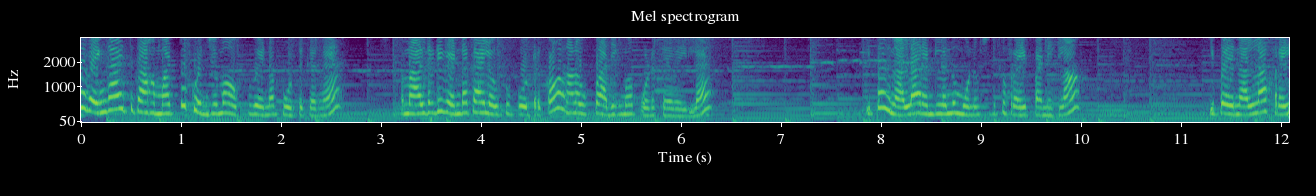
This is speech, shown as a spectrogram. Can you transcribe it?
இப்போ வெங்காயத்துக்காக மட்டும் கொஞ்சமாக உப்பு வேணா போட்டுக்கோங்க. நம்ம ஆல்ரெடி வெண்டைக்காயில் உப்பு போட்டிருக்கோம். அதனால் உப்பு அதிகமாக போட தேவையில்லை. இப்போ இது நல்லா ரெண்டுலேருந்து மூணு நிமிஷத்துக்கு ஃப்ரை பண்ணிக்கலாம். இப்போ இது நல்லா ஃப்ரை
